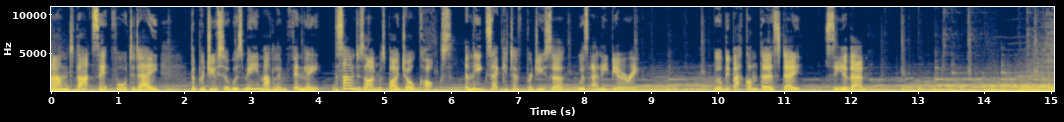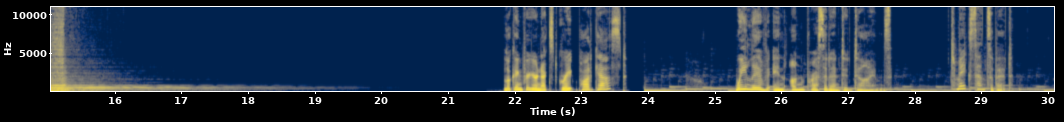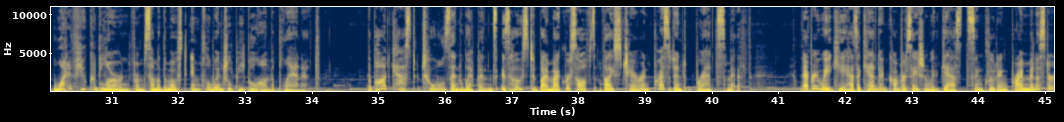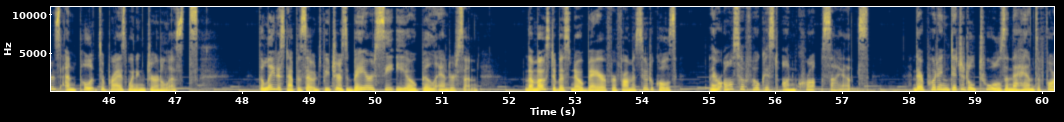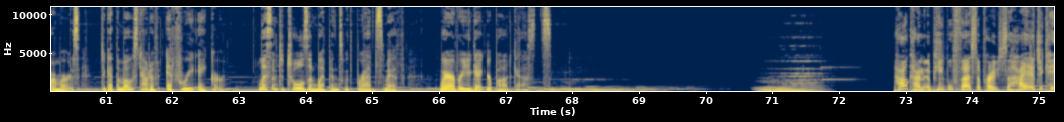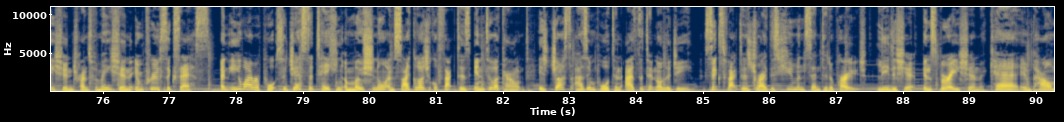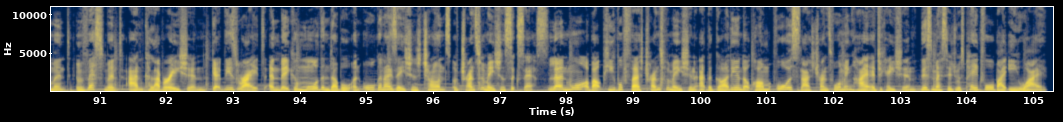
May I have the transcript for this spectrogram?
And that's it for today. The producer was me, Madeleine Finlay, the sound design was by Joel Cox, and the executive producer was Ellie Bury. We'll be back on Thursday. See you then. Looking for your next great podcast? We live in unprecedented times. To make sense of it, what if you could learn from some of the most influential people on the planet? The podcast Tools and Weapons is hosted by Microsoft's Vice Chair and President Brad Smith. Every week, he has a candid conversation with guests, including prime ministers and Pulitzer Prize winning journalists. The latest episode features Bayer CEO Bill Anderson. Though most of us know Bayer for pharmaceuticals, they're also focused on crop science. They're putting digital tools in the hands of farmers to get the most out of every acre. Listen to Tools and Weapons with Brad Smith, wherever you get your podcasts. How can a people first approach to higher education transformation improve success? An EY report suggests that taking emotional and psychological factors into account is just as important as the technology. Six factors drive this human centered approach leadership, inspiration, care, empowerment, investment, and collaboration. Get these right, and they can more than double an organization's chance of transformation success. Learn more about people first transformation at theguardian.com forward slash transforming higher education. This message was paid for by EY.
